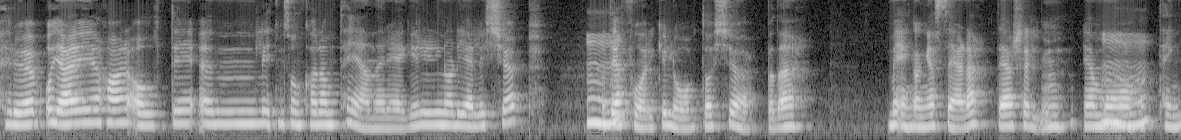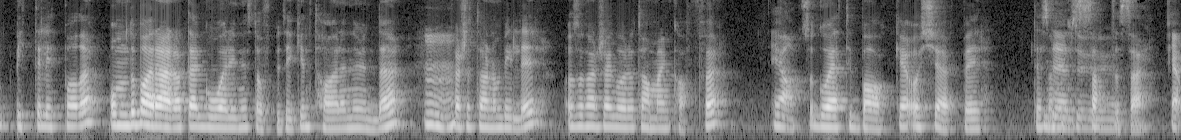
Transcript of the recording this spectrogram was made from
prøv Og jeg har alltid en liten sånn karanteneregel når det gjelder kjøp. Mhm. At jeg får ikke lov til å kjøpe det med en gang jeg ser det. Det er sjelden. Jeg må mm. tenke bitte litt på det. Om det bare er at jeg går inn i stoffbutikken, tar en runde, mm. kanskje tar noen bilder, og så kanskje jeg går og tar meg en kaffe. Ja. Så går jeg tilbake og kjøper det som Det du- satte seg. ja.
